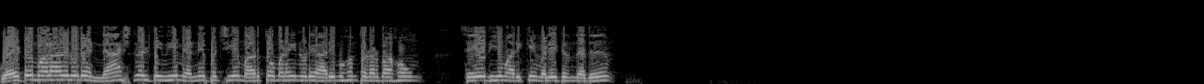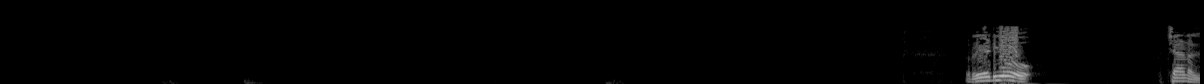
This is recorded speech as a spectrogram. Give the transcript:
குவேட்டமாலாவினுடைய நேஷனல் டிவியும் என்னை பற்றியும் மருத்துவமனையினுடைய அறிமுகம் தொடர்பாகவும் செய்தியும் அறிக்கையும் வெளியிட்டிருந்தது. ரேடியோ சேனல்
